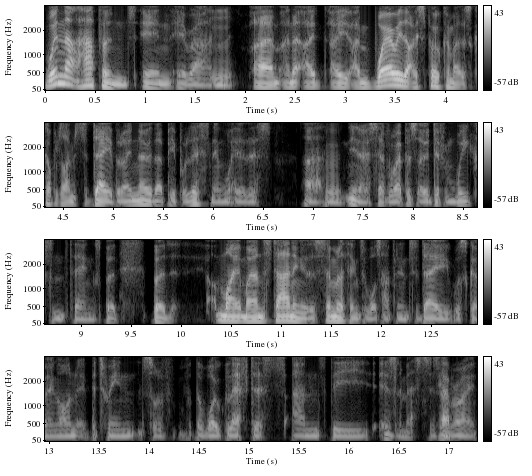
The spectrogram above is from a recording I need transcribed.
when that happened in Iran, Mm. um, and I, I, I'm wary that I've spoken about this a couple of times today, but I know that people listening will hear this, uh, Mm. you know, several episodes, different weeks and things. But but my my understanding is a similar thing to what's happening today was going on between sort of the woke leftists and the Islamists. Is that right?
